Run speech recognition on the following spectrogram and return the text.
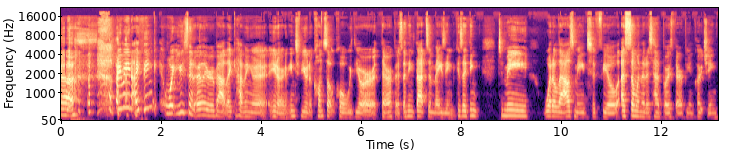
uh I mean, I think what you said earlier about like having a, you know, an interview and a consult call with your therapist, I think that's amazing because I think to me, what allows me to feel, as someone that has had both therapy and coaching,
